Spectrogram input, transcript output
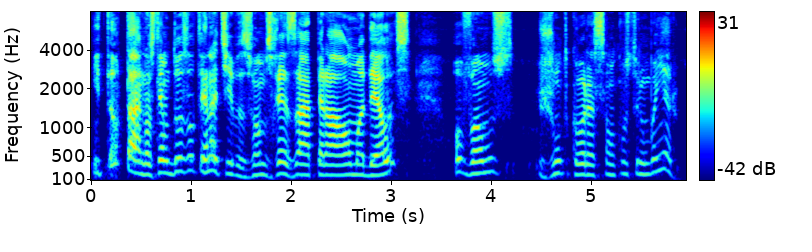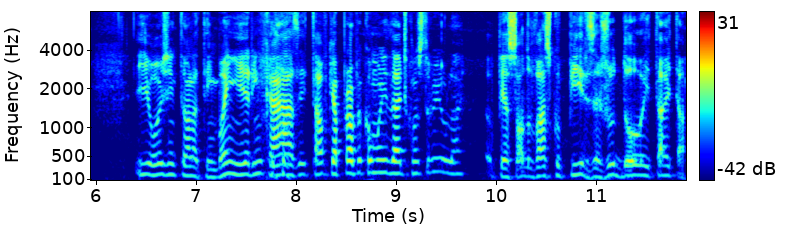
Então tá, nós temos duas alternativas. Vamos rezar pela alma delas ou vamos, junto com a oração, construir um banheiro. E hoje, então, ela tem banheiro em casa e tal, porque a própria comunidade construiu lá. O pessoal do Vasco Pires ajudou e tal e tal.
